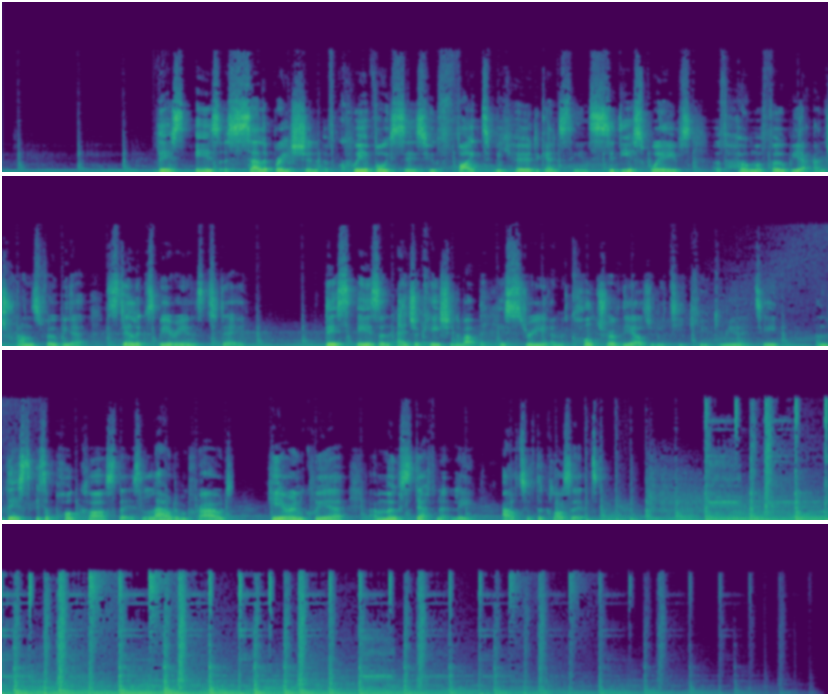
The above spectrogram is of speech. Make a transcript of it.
This is a celebration of queer voices who fight to be heard against the insidious waves of homophobia and transphobia still experienced today. This is an education about the history and the culture of the LGBTQ community, and this is a podcast that is loud and proud, here and queer, and most definitely out of the closet.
